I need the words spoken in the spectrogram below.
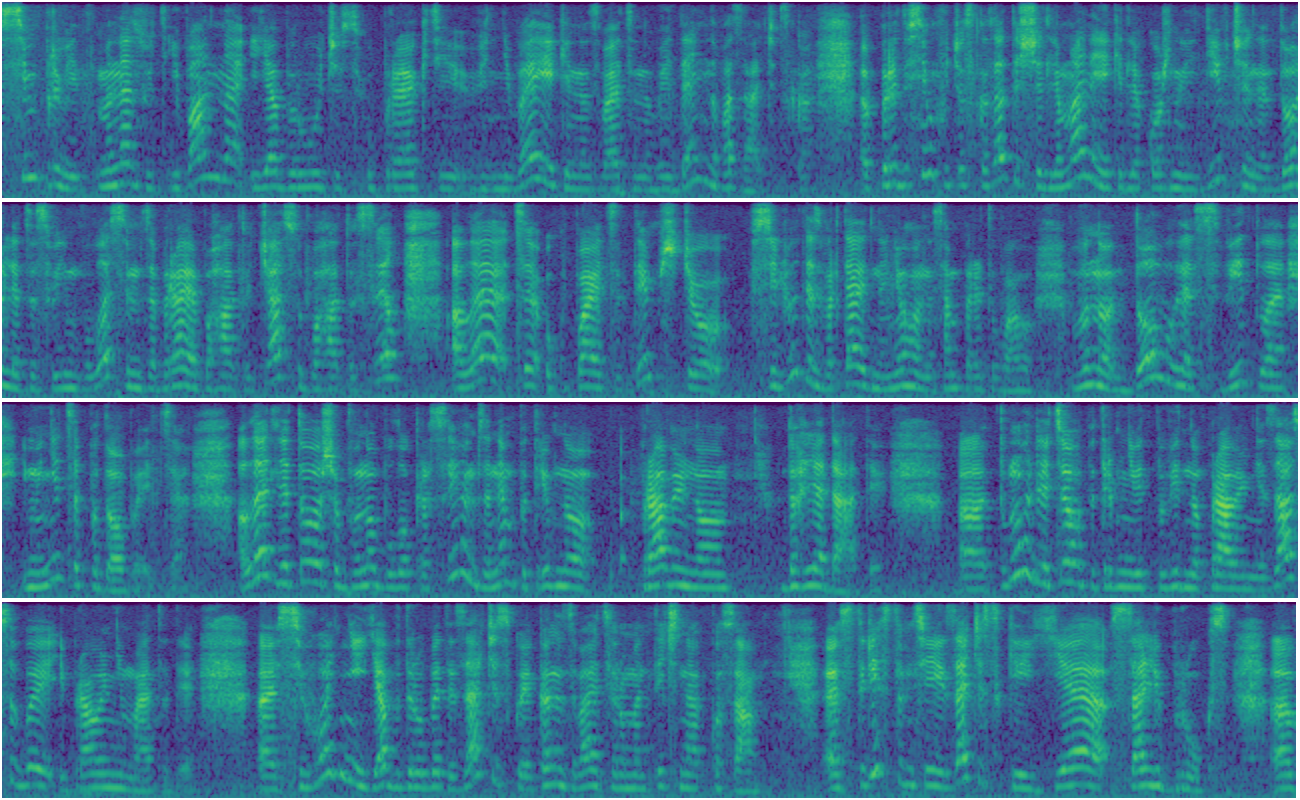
Всім привіт! Мене звуть Іванна, і я беру участь у проєкті від Нівеї, який називається Новий день, нова зачіска. Е, Передусім хочу сказати, що для мене, як і для кожної дівчини, догляд за своїм волоссям забирає багато часу, багато сил, але це окупається тим, що всі люди звертають на нього насамперед увагу. Воно довге, світле, і мені це подобається. Але для того, щоб воно було красивим, за ним потрібно правильно доглядати. Е, Тому для цього потрібні відповідно правильні засоби і правильні методи. Е, Сьогодні я буду робити зачіску, яка називається романтична коса. Е, Стилістом цієї зачіски є Саллі Брукс.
